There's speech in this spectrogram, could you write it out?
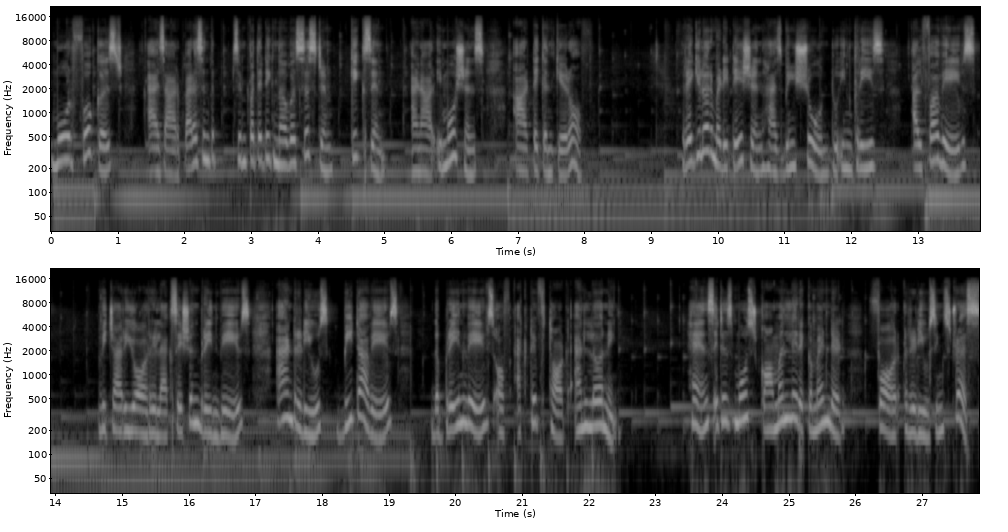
more focused as our parasympathetic nervous system kicks in and our emotions are taken care of. Regular meditation has been shown to increase alpha waves, which are your relaxation brain waves, and reduce beta waves, the brain waves of active thought and learning. Hence, it is most commonly recommended for reducing stress.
